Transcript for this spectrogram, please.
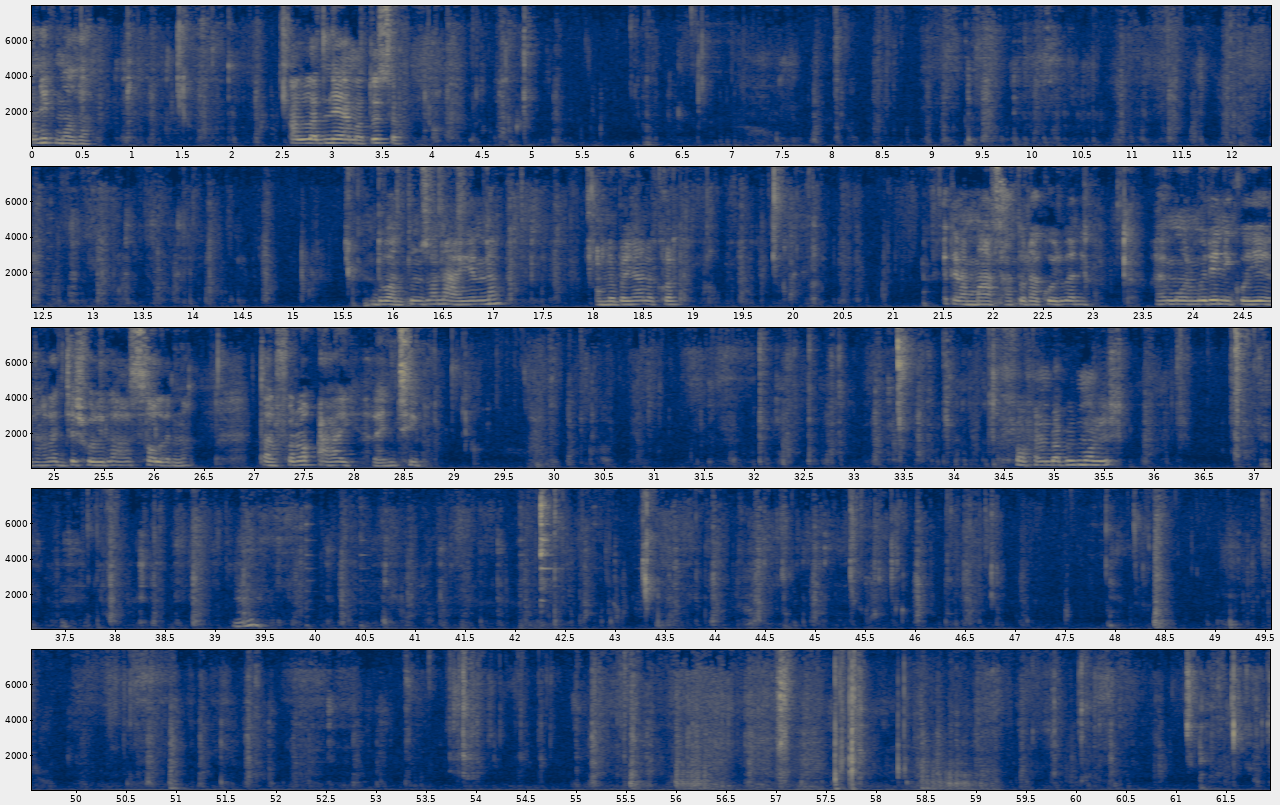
অনেক মজা আল্লাহ নিয়ামত হচ্ছে Duantun zona ayin na. Ano ba yan ako? এখানে মাছ হাতরা করবানি যে শরীর আর চলেন না, তারপরও আই রাঁধছি শশান বাবুর মরিচ। হুম?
